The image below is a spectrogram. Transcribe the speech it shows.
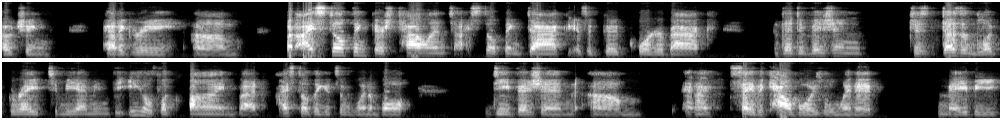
coaching pedigree. Um, but I still think there's talent. I still think Dak is a good quarterback. The division just doesn't look great to me. I mean, the Eagles look fine, but I still think it's a winnable division. Um, and I say the Cowboys will win it. Maybe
